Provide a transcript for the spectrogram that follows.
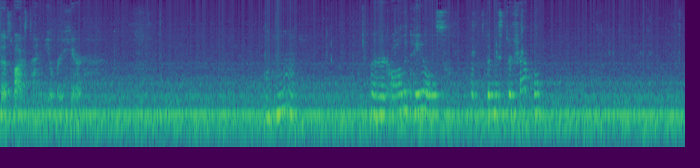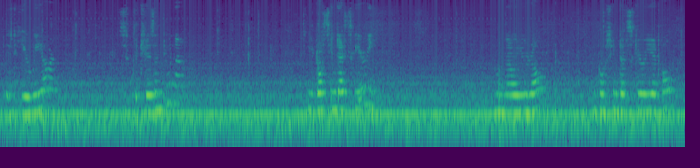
ferocious last time you were here. Mm-hmm. I heard all the tales of the Mr. Chapel. Yet here we are. Squitches and tuna. You don't seem that scary. No, you don't. You don't seem that scary at all.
